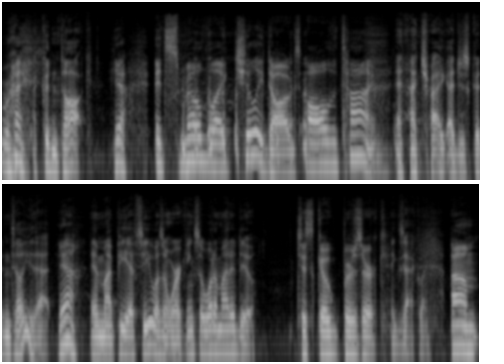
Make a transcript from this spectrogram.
I couldn't talk, Yeah. It smelled like chili dogs all the time. and I tried, I just couldn't tell you that. Yeah. and my PFC wasn't working, so what am I to do? Just go berserk. Exactly. Um,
